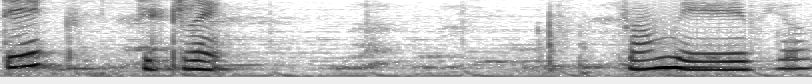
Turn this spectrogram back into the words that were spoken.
take jittering from behavior.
